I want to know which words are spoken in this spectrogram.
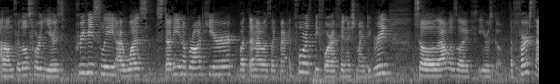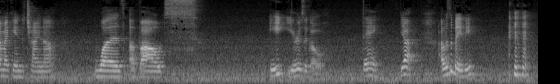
um, for those four years. Previously, I was studying abroad here, but then I was like back and forth before I finished my degree. So that was like years ago. The first time I came to China, was about eight years ago. Dang. Yeah, I was a baby.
